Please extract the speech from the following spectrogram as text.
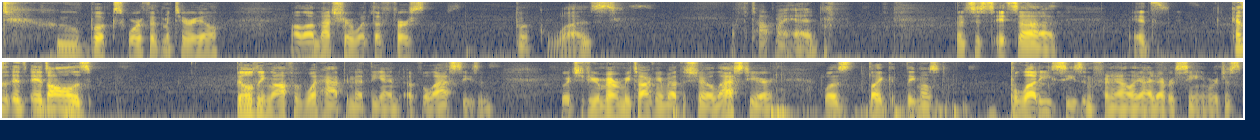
two books worth of material, although I'm not sure what the first book was off the top of my head. But it's just it's uh it's because it's it's all is building off of what happened at the end of the last season, which, if you remember me talking about the show last year, was like the most bloody season finale I'd ever seen. Where just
